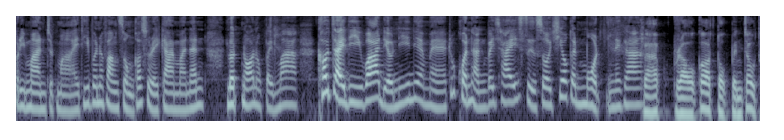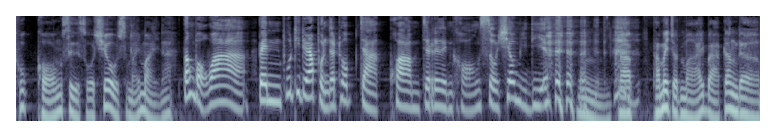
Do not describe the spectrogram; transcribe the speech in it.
ปริมาณจดหมายที่เพื่อนฟังส่งเข้าสู่รายการมานั้น ลดน้อยลงไปมาก เข้าใจดีว่าเดี๋ยวนี้เนี่ยแหมทุกคนหันไปใช้สื่อโซเชียลกันหมดนะคะ ครับ เราก็ตกเป็นเจ้าทุกข์ของสื่อโซเชียลสมัยใหม่นะ ต้องบอกว่าเป็นผู้ที่ได้รับผลกระทบจากความเจริญของโซเชียลมีเดียครับทำให้จดหมายแบบดั้งเดิม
